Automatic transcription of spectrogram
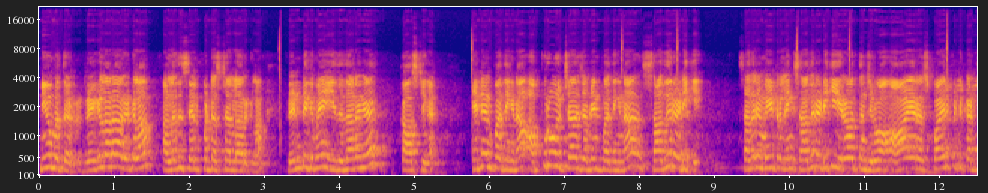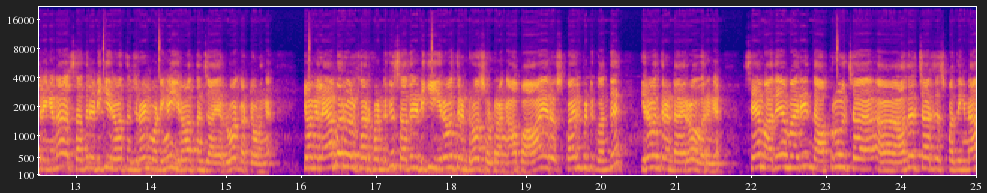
நியூ மெத்தட் ரெகுலராக இருக்கலாம் அல்லது செல்ஃப் அட்டஸ்டர்லாம் இருக்கலாம். ரெண்டுக்குமே இதுதானங்க காஸ்ட்டுங்க என்னன்னு பார்த்தீங்கன்னா அப்ரூவல் சார்ஜ் அப்படின்னு பார்த்தீங்கன்னா சதுர அடிக்கு சதுர மீட்டர் இல்லைங்க சதுர அடிக்கு இருபத்தஞ்சு ரூபா. ஆயிரம் ஸ்கொயர் ஃபீட் கட்டுறீங்கன்னா சதுர அடிக்கு இருபத்தஞ்சு ரூபாய்னு போட்டீங்கன்னா இருபத்தஞ்சாயிரம் ரூபா கட்டணுங்க இவங்க லேபர் வெல்ஃபேர் ஃபண்டுக்கு சதுர அடிக்கு இருபத்தி ரெண்டு ரூபா சொல்கிறாங்க அப்போ ஆயிரம் ஸ்கொயர் ஃபீட்டுக்கு வந்து இருபத்தி ரெண்டாயிரம் ரூபா வருங்க. சேம் அதே மாதிரி இந்த அப்ரூவல் அதர் சார்ஜஸ் பார்த்தீங்கன்னா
